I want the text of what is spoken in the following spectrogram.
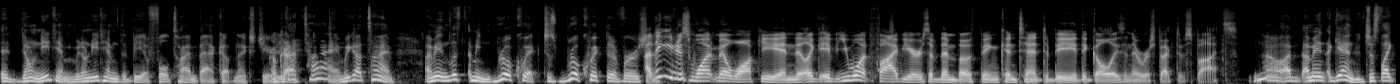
don't need him. We don't need him to be a full time backup next year. Okay. We got time. We got time. I mean, let's. I mean, real quick, just real quick diversion. I think you just want Milwaukee and like if you want five years of them both being content to be the goalies in their respective spots. No, I, I mean, again, just like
